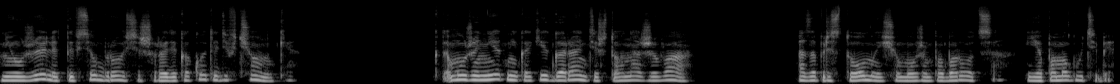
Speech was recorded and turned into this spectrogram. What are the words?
«Неужели ты все бросишь ради какой-то девчонки? К тому же нет никаких гарантий, что она жива. А за престол мы еще можем побороться, я помогу тебе.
